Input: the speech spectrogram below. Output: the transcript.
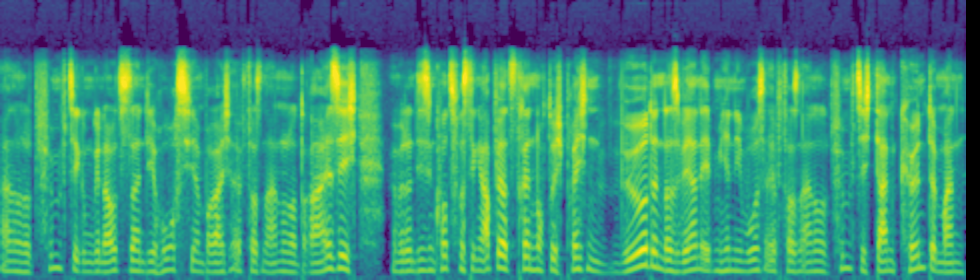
150, um genau zu sein, die Hochs hier im Bereich 11.130. Wenn wir dann diesen kurzfristigen Abwärtstrend noch durchbrechen würden, das wären eben hier Niveaus 11.150, dann könnte man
